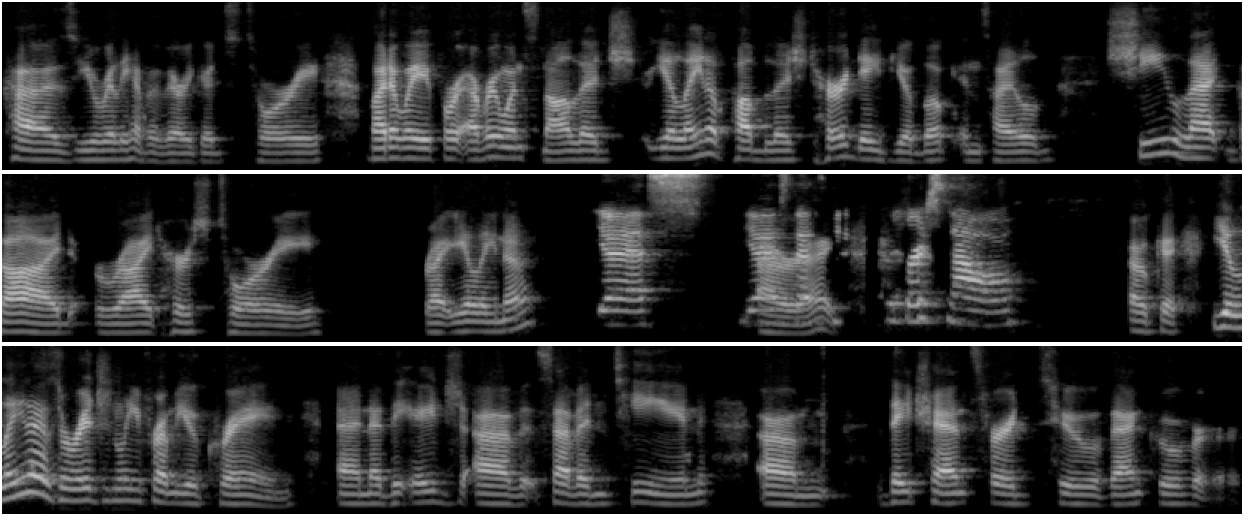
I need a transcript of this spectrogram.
because you really have a very good story. By the way, for everyone's knowledge, Yelena published her debut book entitled "She Let God Write Her Story." Right, Yelena? yes, yes, All that's right. my first novel. Okay. Yelena is originally from Ukraine, and at the age of 17, um, they transferred to Vancouver.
